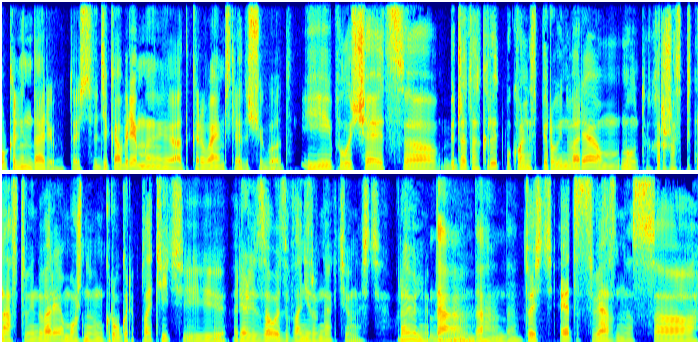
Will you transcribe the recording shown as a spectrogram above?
по календарю. То есть в декабре мы открываем следующий год. И получается, бюджет открыт буквально с 1 января, ну, хорошо, с 15 января можно, грубо говоря, платить и реализовывать запланированные активности. Правильно? Да, да, да. То есть это связано с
